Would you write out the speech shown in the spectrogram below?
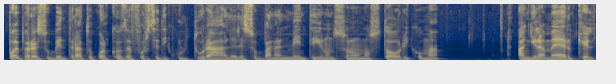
poi però è subentrato qualcosa forse di culturale, adesso banalmente io non sono uno storico, ma Angela Merkel,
